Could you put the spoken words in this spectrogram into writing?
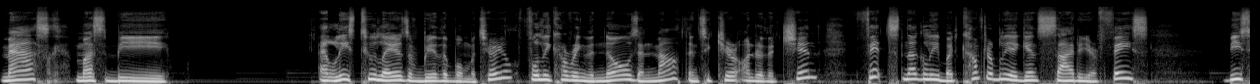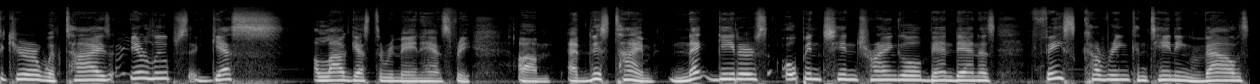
mask must be at least two layers of breathable material, fully covering the nose and mouth and secure under the chin. Fit snugly but comfortably against side of your face. Be secure with ties, ear loops. Guests allow guests to remain hands free. Um, at this time, neck gaiters, open chin triangle bandanas, face covering containing valves,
